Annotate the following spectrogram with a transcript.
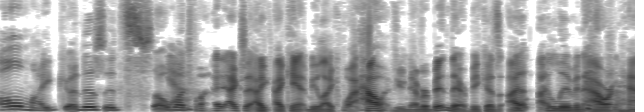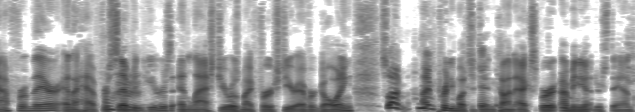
Oh my goodness, it's so Yeah. much fun. I, actually, I, I can't be like, well, how have you never been there? Because I, I live an hour and a half from there and I have for seven years and last year was my first year ever going. So I'm, I'm pretty much a Gen Con expert. I mean, you understand.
